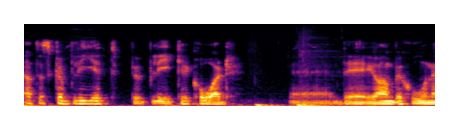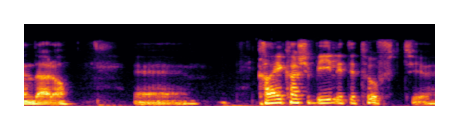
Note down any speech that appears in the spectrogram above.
att det ska bli ett publikrekord. Det är ju ambitionen där då. Kan ju kanske bli lite tufft ju.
